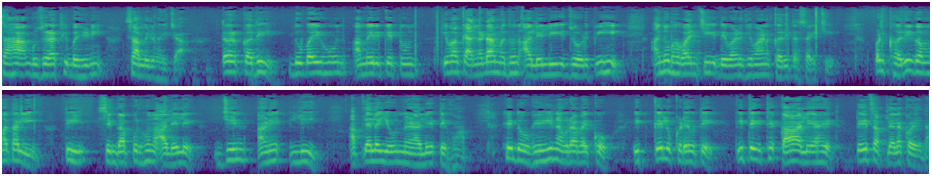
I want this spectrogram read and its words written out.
सहा गुजराती बहिणी सामील व्हायच्या. तर कधी दुबईहून अमेरिकेतून किंवा कॅनडामधून आलेली जोडपीही अनुभवांची देवाणघेवाण करीत असायची. पण खरी गंमत आली ती सिंगापूरहून आलेले जिन आणि ली आपल्याला येऊन मिळाले तेव्हा. हे दोघेही नवरा बायको इतके लुकडे होते की ते इथे का आले आहेत तेच आपल्याला कळेना.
